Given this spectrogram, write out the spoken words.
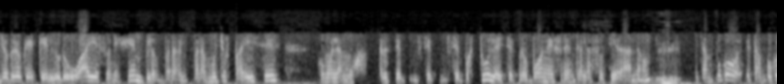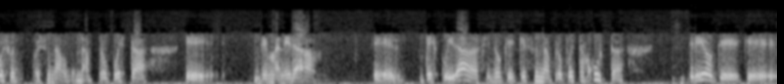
yo creo que, que el Uruguay es un ejemplo para, para muchos países como la mujer se, se, se postula y se propone frente a la sociedad, ¿no? tampoco tampoco es, un, es una, una propuesta eh, de manera eh, descuidada, sino que, que es una propuesta justa. Creo que, que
